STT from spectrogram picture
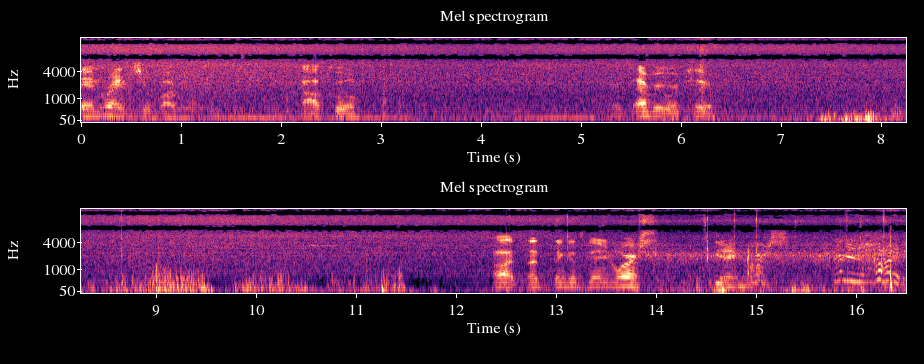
in rain survival. How cool. It's everywhere too. Oh, I I think it's getting worse. It's getting worse. I need to hide.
